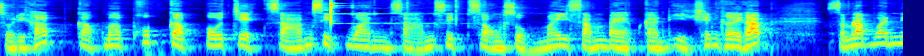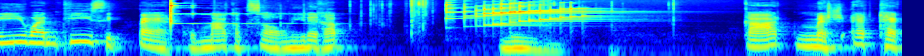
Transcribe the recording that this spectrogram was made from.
สวัสดีครับ กลับมาพบกับโปรเจกต์ 30 วัน 30ซองสุ่มไม่ซ้ำแบบกันอีกเช่นเคยครับสำหรับวันนี้วันที่ 18 ผมมากับซองนี้เลยครับนี่การ์ด Match Attack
